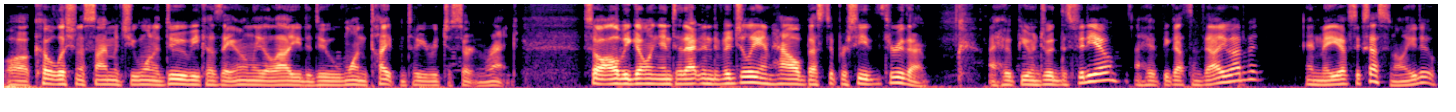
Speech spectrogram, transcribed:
uh, coalition assignments you want to do because they only allow you to do one type until you reach a certain rank So I'll be going into that individually and how best to proceed through them. I hope you enjoyed this video. I hope you got some value out of it, and may you have success in all you do.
